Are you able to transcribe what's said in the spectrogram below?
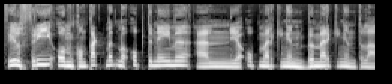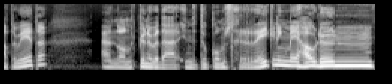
feel free om contact met me op te nemen en je opmerkingen, bemerkingen te laten weten. En dan kunnen we daar in de toekomst rekening mee houden.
